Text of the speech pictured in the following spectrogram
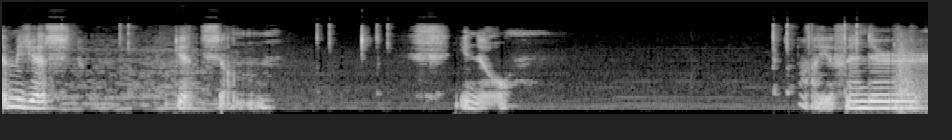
Let me just get some, you know. Eye offender.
